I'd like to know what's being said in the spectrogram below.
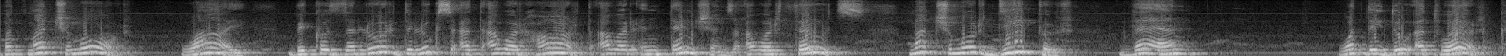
but much more. Why? Because the Lord looks at our heart, our intentions, our thoughts, much more deeper than what they do at work,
